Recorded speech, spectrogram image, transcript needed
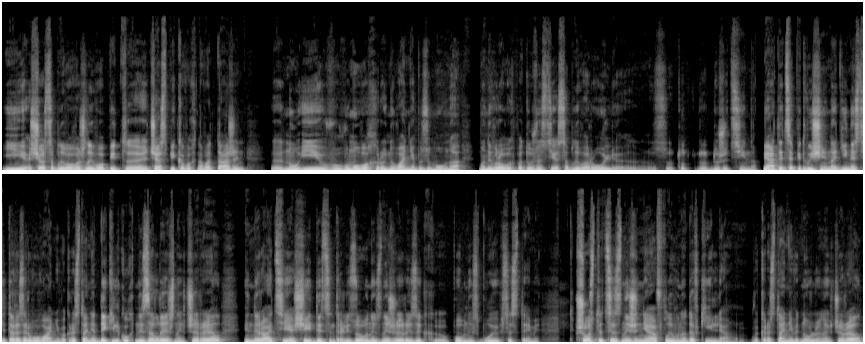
і що особливо важливо під е, час пікових навантажень. Е, ну і в, в умовах руйнування, безумовно, маневрових потужностей особлива роль е, тут, тут дуже цінна. П'яте це підвищення надійності та резервування, використання декількох незалежних джерел генерації, ще й децентралізованих, знижує ризик повних збоїв в системі. Шосте це зниження впливу на довкілля. Використання відновлюваних джерел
